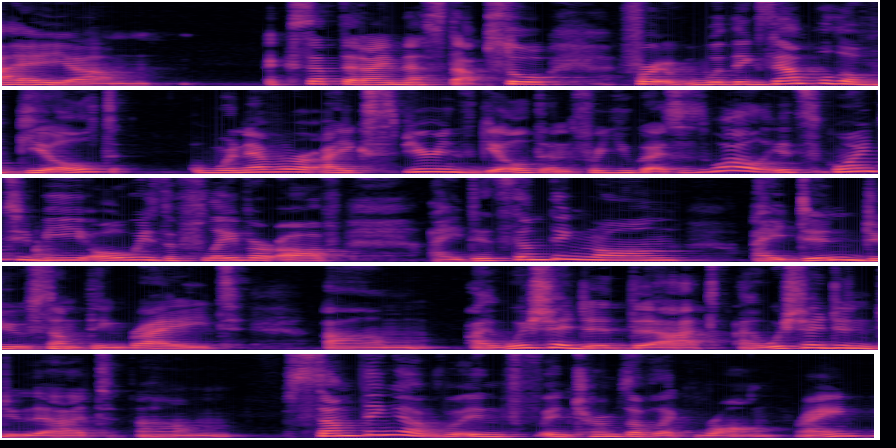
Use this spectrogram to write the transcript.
I um, accept that I messed up. So, for with the example of guilt, whenever I experience guilt, and for you guys as well, it's going to be always the flavor of I did something wrong, I didn't do something right, um, I wish I did that, I wish I didn't do that, um, something in in terms of like wrong, right?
